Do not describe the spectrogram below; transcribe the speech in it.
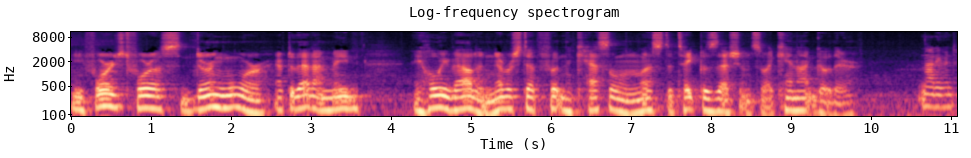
He foraged for us during war. After that, I made a holy vow to never step foot in the castle unless to take possession, so I cannot go there. Not even to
